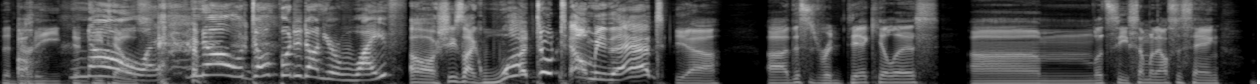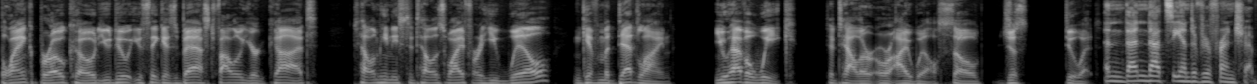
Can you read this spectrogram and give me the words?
the dirty the no, details. no, don't put it on your wife. Oh, she's like, what? Don't tell me that. Yeah. Uh, this is ridiculous. Um, let's see. Someone else is saying blank bro code. You do what you think is best. Follow your gut. Tell him he needs to tell his wife, or he will, and give him a deadline. You have a week to tell her, or I will. So just do it. And then that's the end of your friendship.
